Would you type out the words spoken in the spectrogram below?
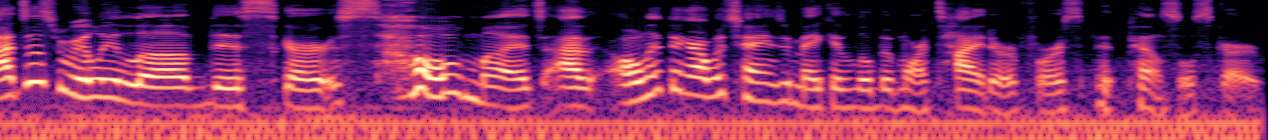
I just really love this skirt so much. I only thing I would change and make it a little bit more tighter for a pencil skirt.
